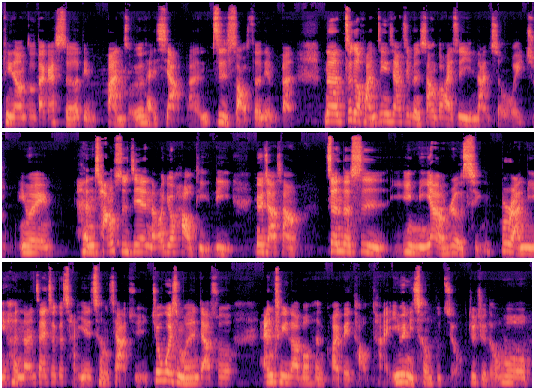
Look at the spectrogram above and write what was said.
平常都大概十二点半左右才下班，至少十二点半。那这个环境下，基本上都还是以男生为主，因为很长时间，然后又耗体力，又加上真的是你你要有热情，不然你很难在这个产业撑下去。就为什么人家说 entry level 很快被淘汰，因为你撑不久，就觉得我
